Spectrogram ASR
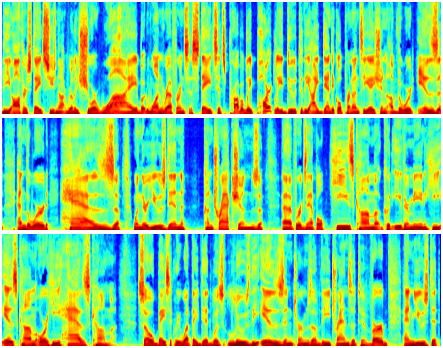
The author states she's not really sure why, but one reference states it's probably partly due to the identical pronunciation of the word is and the word has when they're used in contractions. Uh, for example, he's come could either mean he is come or he has come. So basically, what they did was lose the is in terms of the transitive verb and used it,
